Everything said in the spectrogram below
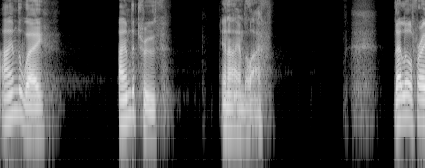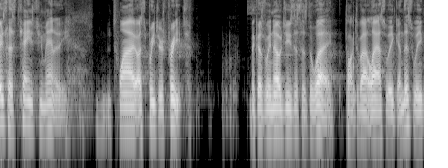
I am the way, I am the truth, and I am the life. That little phrase has changed humanity. It's why us preachers preach, because we know Jesus is the way. Talked about it last week. And this week,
